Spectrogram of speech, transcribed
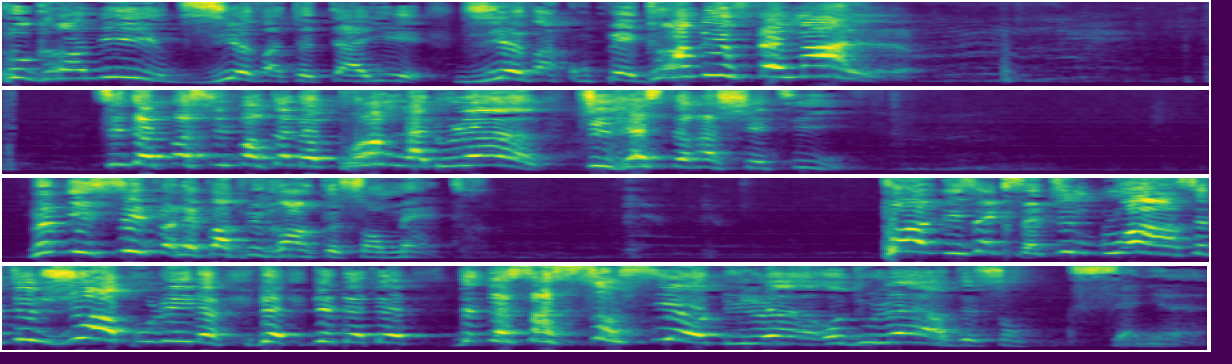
pour grandir, Dieu va te tailler. Dieu va couper. Grandir fait mal. Si tu n'es pas supporté de prendre la douleur, tu resteras chétif. Le disciple n'est pas plus grand que son maître. Paul disait que c'est une gloire, c'est une joie pour lui de, s'associer aux douleurs de son Seigneur.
